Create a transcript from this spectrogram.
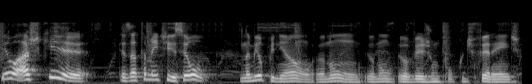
Eu acho que exatamente isso. Eu, na minha opinião, eu não, eu não eu vejo um pouco diferente.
